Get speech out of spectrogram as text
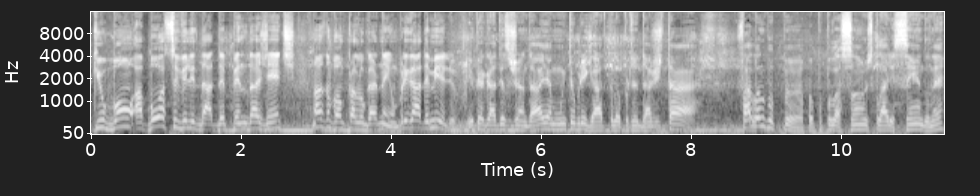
que o bom, a boa civilidade depende da gente, nós não vamos para lugar nenhum. Obrigado, Emílio. Eu que agradeço, Jandaia. Muito obrigado pela oportunidade de estar falando para a população, esclarecendo, né?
